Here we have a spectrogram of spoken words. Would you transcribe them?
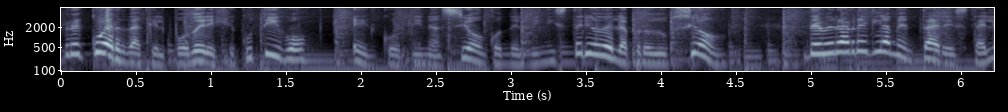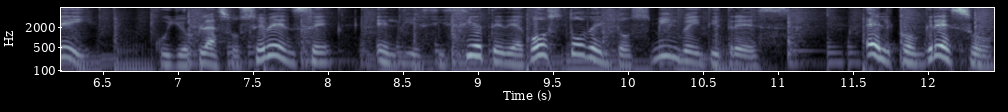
Recuerda que el Poder Ejecutivo, en coordinación con el Ministerio de la Producción, deberá reglamentar esta ley, cuyo plazo se vence el 17 de agosto del 2023. El Congreso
